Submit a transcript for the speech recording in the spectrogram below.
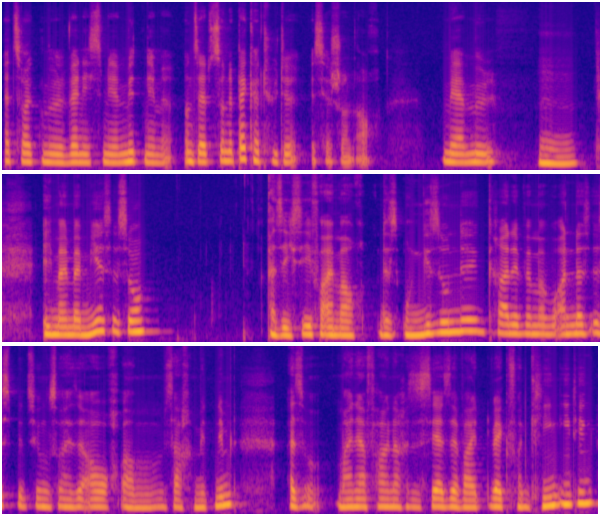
erzeugt Müll, wenn ich es mir mitnehme. Und selbst so eine Bäckertüte ist ja schon auch mehr Müll. Ich meine, bei mir ist es so, also ich sehe vor allem auch das Ungesunde, gerade wenn man woanders ist, beziehungsweise auch ähm, Sachen mitnimmt. Also meiner Erfahrung nach ist es sehr, sehr weit weg von Clean Eating,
